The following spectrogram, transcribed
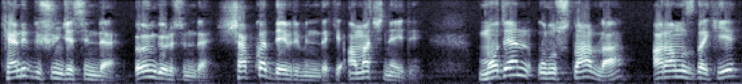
kendi düşüncesinde, öngörüsünde, şapka devrimindeki amaç neydi? Modern uluslarla aramızdaki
